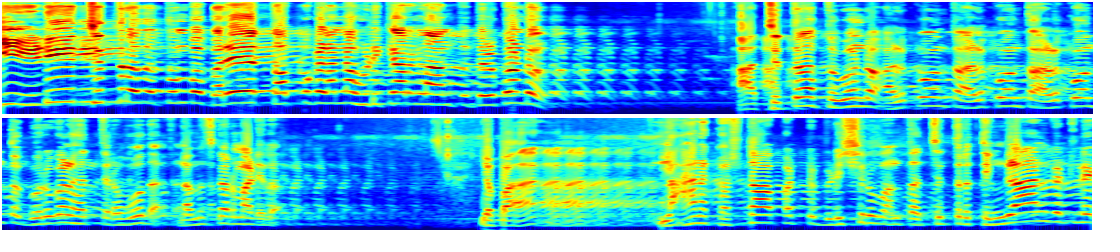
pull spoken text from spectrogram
ಈ ಇಡೀ ಚಿತ್ರದ ತುಂಬ ಬರೇ ತಪ್ಪುಗಳನ್ನ ಹುಡುಕ್ಯಾರಲ್ಲ ಅಂತ ತಿಳ್ಕೊಂಡು ಆ ಚಿತ್ರ ತಗೊಂಡು ಅಳ್ಕೋಂತ ಅಳ್ಕೋಂತ ಅಳ್ಕೋಂತ ಗುರುಗಳ ಹತ್ತಿರ ಹೋದ, ನಮಸ್ಕಾರ ಮಾಡಿದ. ಯಪ್ಪ, ನಾನು ಕಷ್ಟಪಟ್ಟು ಬಿಡಿಸಿರುವಂತ ಚಿತ್ರ ತಿಂಗಳಾನ್ಗಟ್ಲೆ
